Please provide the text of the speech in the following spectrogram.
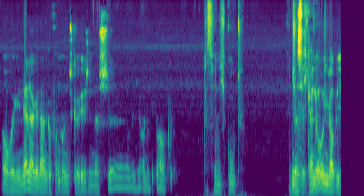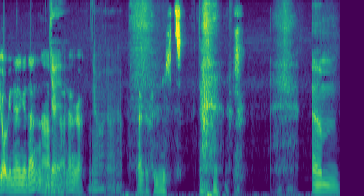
origineller Gedanke von uns gewesen. Das äh, habe ich auch nicht behauptet. Das finde ich gut. Dass ich keine unglaublich originellen Gedanken habe. Ja, ja. danke. Ja, ja, ja. Danke für nichts. Ähm,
